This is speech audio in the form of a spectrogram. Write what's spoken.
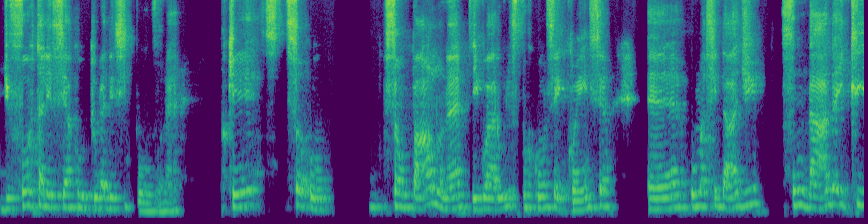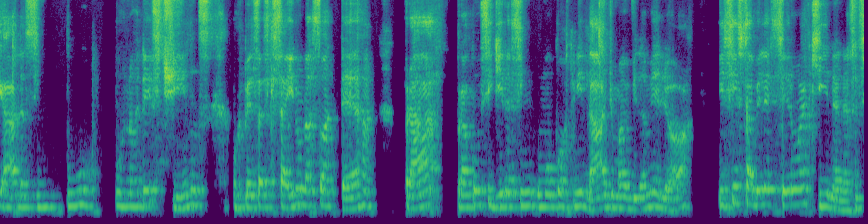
de fortalecer a cultura desse povo, né? Porque São, São Paulo, né, e Guarulhos, por consequência, é uma cidade fundada e criada assim por, por nordestinos, por pessoas que saíram da sua terra para conseguir assim uma oportunidade, uma vida melhor e se estabeleceram aqui, né, nessas,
